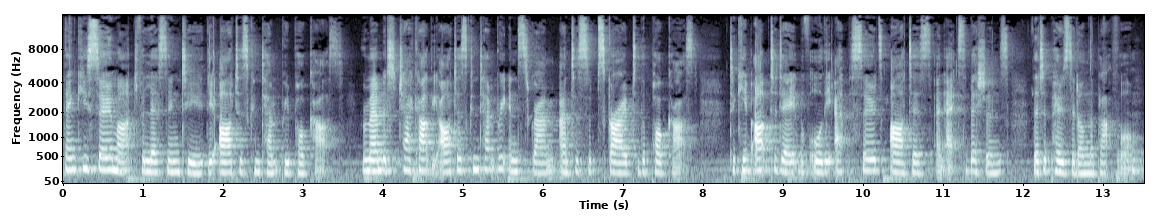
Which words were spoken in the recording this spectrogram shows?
Thank you so much for listening to the Artist Contemporary podcast. Remember to check out the Artist Contemporary Instagram and to subscribe to the podcast to keep up to date with all the episodes, artists, and exhibitions that are posted on the platform.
